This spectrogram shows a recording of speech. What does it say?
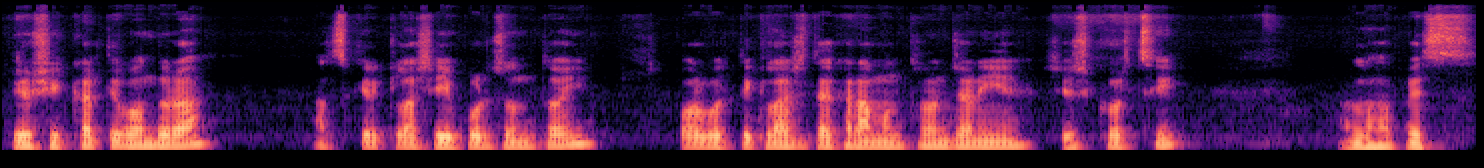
প্রিয় শিক্ষার্থী বন্ধুরা, আজকের ক্লাস এই পর্যন্তই। পরবর্তী ক্লাস দেখার আমন্ত্রণ জানিয়ে শেষ করছি। আল্লাহ হাফেজ।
